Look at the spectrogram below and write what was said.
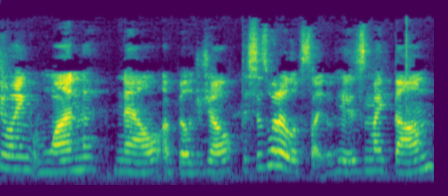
Doing one nail of Builder Gel. This is what it looks like, okay? This is my thumb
